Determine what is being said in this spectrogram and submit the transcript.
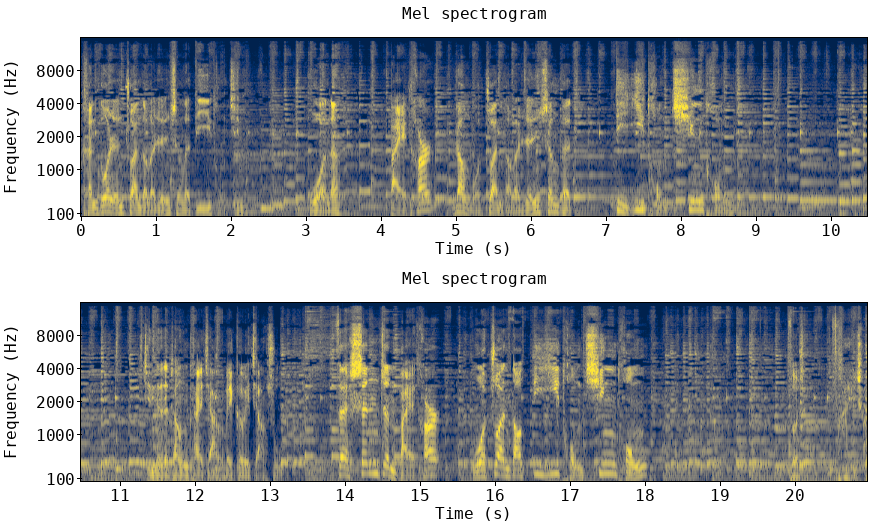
很多人赚到了人生的第一桶金。我呢，摆摊儿让我赚到了人生的。第一桶青铜。今天的张公开讲为各位讲述，在深圳摆摊儿，我赚到第一桶青铜。作者蔡成。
